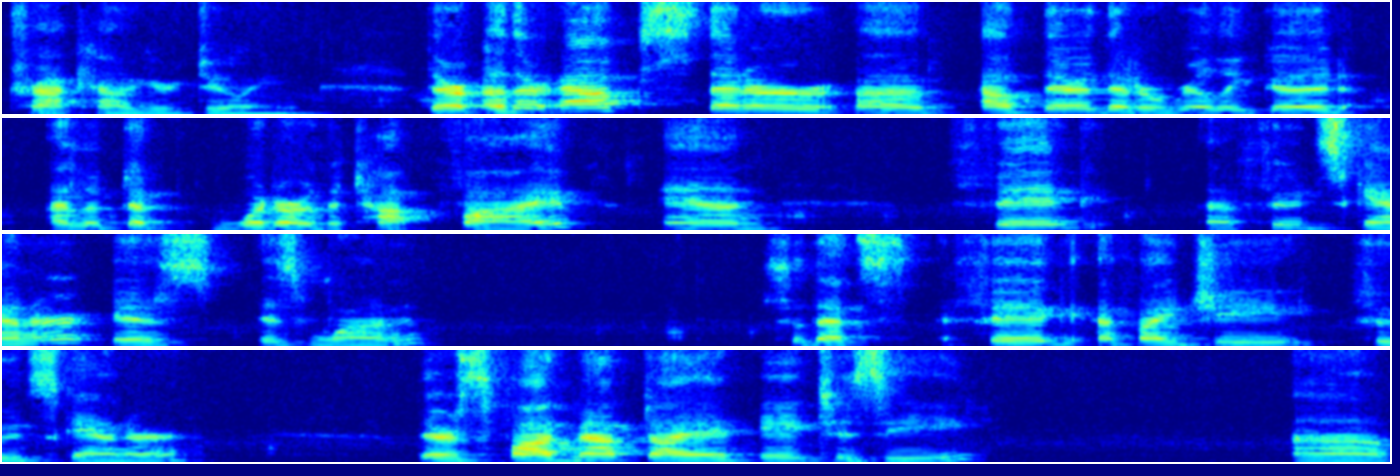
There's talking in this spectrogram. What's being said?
track how you're doing. There are other apps that are uh, out there that are really good. I looked up what are the top five, and Fig uh, Food Scanner is is one. So that's Fig F I G Food Scanner. There's FODMAP Diet A to Z. Uh,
